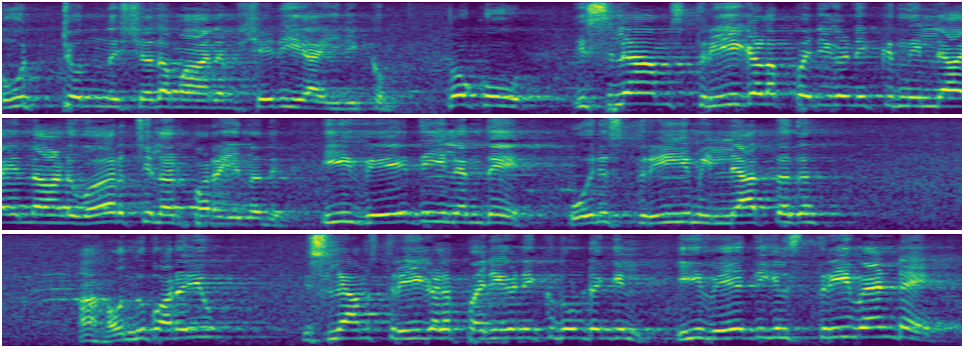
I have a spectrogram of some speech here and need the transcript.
നൂറ്റൊന്ന് ശതമാനം ശരിയായിരിക്കും. നോക്കൂ ഇസ്ലാം സ്ത്രീകളെ പരിഗണിക്കുന്നില്ല എന്നാണ് വേർ ചിലർ പറയുന്നത്. ഈ വേദിയിൽ എന്തേ ഒരു സ്ത്രീയും ഇല്ലാത്തത്? ആ ഒന്ന് പറയൂ. ഇസ്ലാം സ്ത്രീകളെ പരിഗണിക്കുന്നുണ്ടെങ്കിൽ ഈ വേദിയിൽ സ്ത്രീ വേണ്ടേ?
